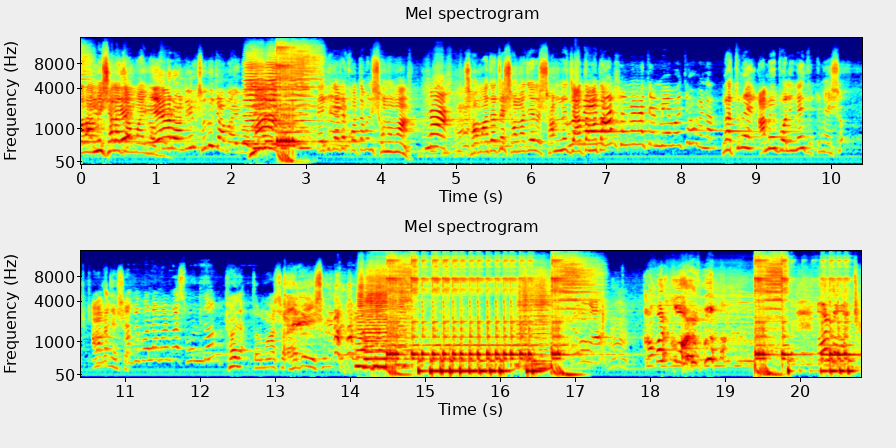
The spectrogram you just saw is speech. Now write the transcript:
আর আমি শালা জামাই বাবু। আর অনিল শুধু জামাই বাবু। মা এইদিকে একটা কথা বলি শোনো মা। না। সমাজ আছে সমাজের সামনে জাতা মেয়ে মাতা সম্মান আছে মেয়ে বলছে হবে না। না তুমি আমি বলি নাই তো তুমি এসো আমার কাছে এসো। আগে বলো আমার মা সুন্দর সোজা তোর মা হেঁটে এসো। আবার করব। আমার লজ্জা।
